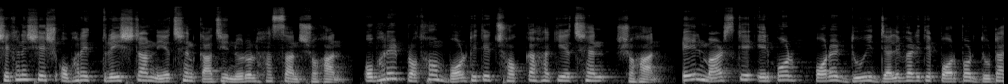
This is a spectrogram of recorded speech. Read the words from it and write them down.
সেখানে শেষ ওভারে ত্রিশ রান নিয়েছেন কাজী নুরুল হাসান সোহান। ওভারের প্রথম বলটিতে ছক্কা হাঁকিয়েছেন সোহান। এল মার্সকে এরপর পরের দুই ডেলিভারিতে পরপর দুটা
